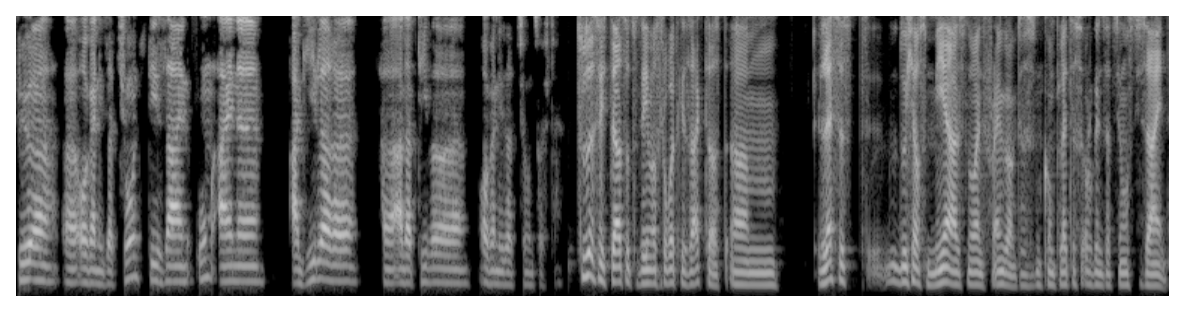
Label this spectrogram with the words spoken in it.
für äh, Organisationsdesign, um eine agilere, äh, adaptive Organisation zu stellen. Zusätzlich dazu zu dem, was Robert gesagt hat, ähm, LESS ist durchaus mehr als nur ein Framework. Das ist ein komplettes Organisationsdesign.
